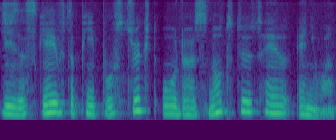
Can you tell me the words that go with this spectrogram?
Jesus gave the people strict orders not to tell anyone,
